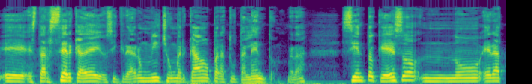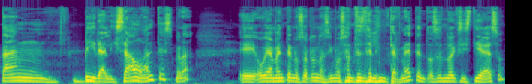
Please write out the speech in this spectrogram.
eh, estar cerca de ellos y crear un nicho, un mercado para tu talento, ¿verdad? Siento que eso no era tan viralizado antes, ¿verdad? Eh, obviamente nosotros nacimos antes del Internet, entonces no existía eso.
